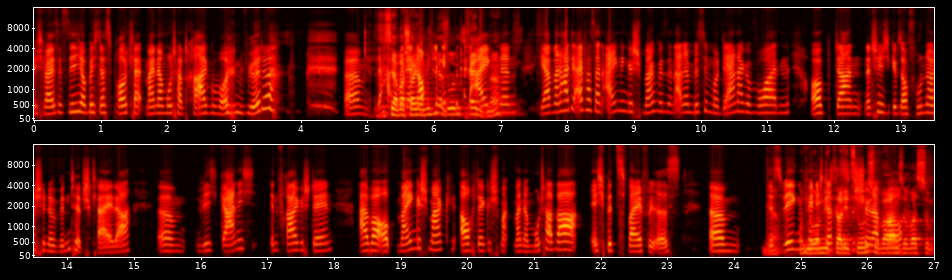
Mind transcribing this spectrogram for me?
ich weiß jetzt nicht, ob ich das Brautkleid meiner Mutter tragen wollen würde. Ähm, Das da ist ja wahrscheinlich auch nicht mehr so im Trend, ne? eigenen ja, man hat ja einfach seinen eigenen Geschmack. Wir sind alle ein bisschen moderner geworden. Ob dann natürlich gibt's auch wunderschöne Vintage-Kleider, ähm, will ich gar nicht in Frage stellen. Aber ob mein Geschmack auch der Geschmack meiner Mutter war, ich bezweifle es. Ähm, Ja. deswegen finde um ich, die das ist 'n Tradition schöner zu wahren, Brauch. so was zu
